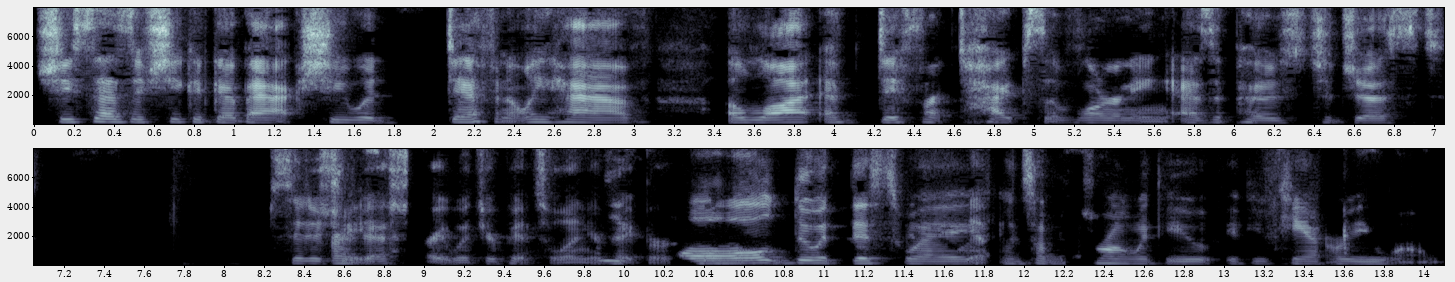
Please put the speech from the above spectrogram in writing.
she says if she could go back, she would definitely have a lot of different types of learning as opposed to just sit at your Right. desk straight with your pencil and your Yeah. paper. all do it this way Yep. when something's wrong with you if you can't or you won't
